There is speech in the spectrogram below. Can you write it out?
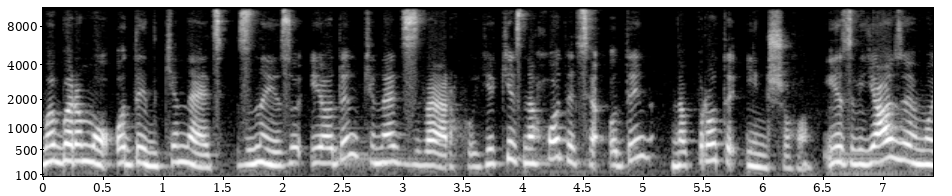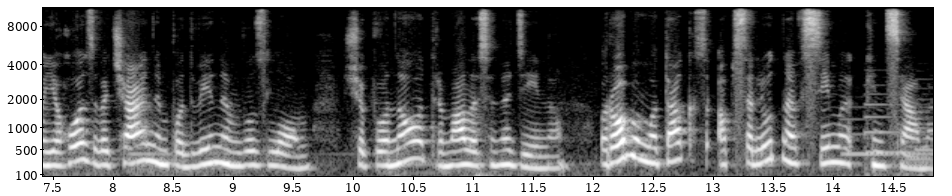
Ми беремо один кінець знизу і один кінець зверху, які знаходяться один навпроти іншого, і зв'язуємо його звичайним подвійним вузлом, щоб воно трималося надійно. Робимо так з абсолютно всіми кінцями.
